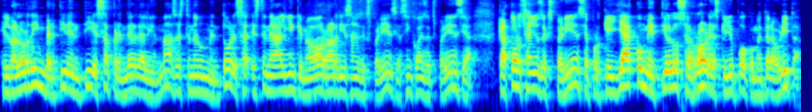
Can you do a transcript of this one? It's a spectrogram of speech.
El valor de invertir en ti es aprender de alguien más, es tener un mentor, es, tener alguien que me va a ahorrar 10 años de experiencia, 5 años de experiencia, 14 años de experiencia, porque ya cometió los errores que yo puedo cometer ahorita.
